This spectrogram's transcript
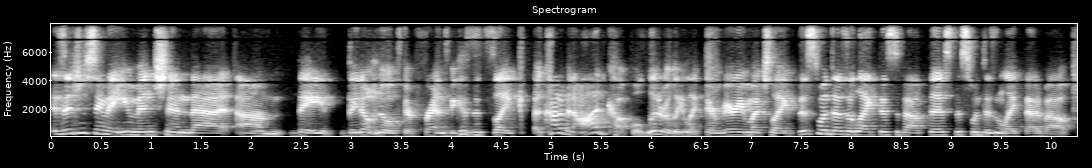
It's interesting that you mentioned that um, they they don't know if they're friends because it's like a kind of an odd couple, literally. Like they're very much like this one doesn't like this about this, this one doesn't like that about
